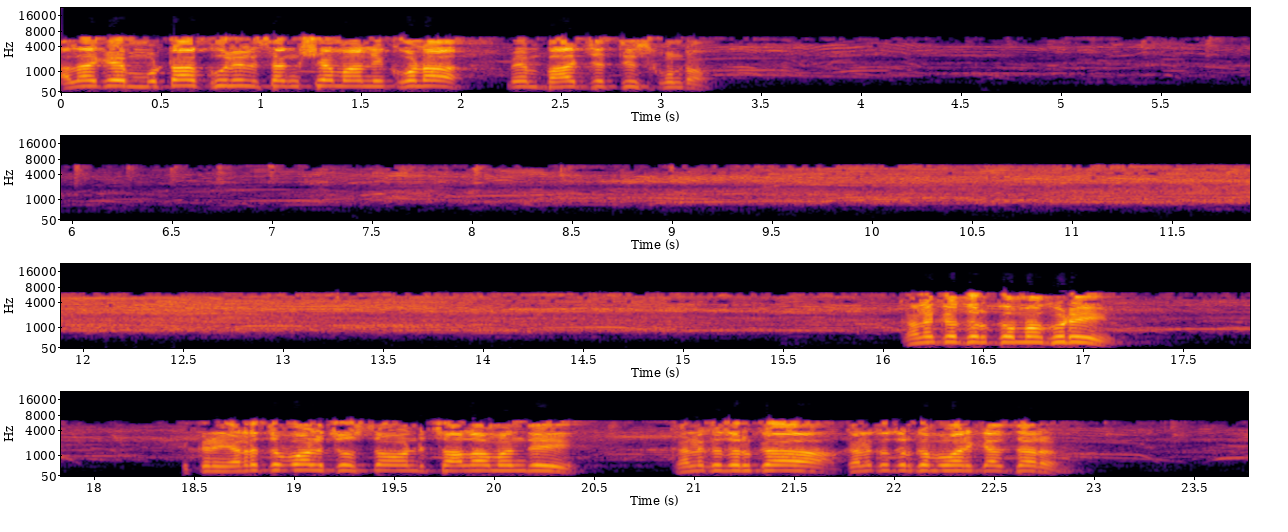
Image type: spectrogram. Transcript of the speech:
అలాగే ముఠా కూలీల సంక్షేమాన్ని కూడా మేము బాధ్యత తీసుకుంటాం. కనకదుర్గమ్మ గుడి ఇక్కడ ఎర్రదువాళ్ళు చూస్తూ ఉంటే చాలా మంది కనకదుర్గ కనకదుర్గమ్మ వారికి వెళ్తారు.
